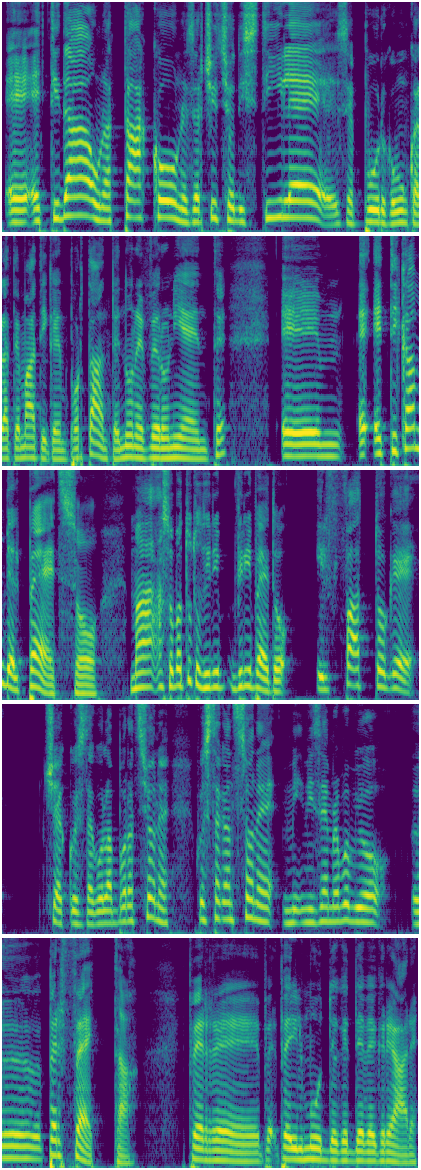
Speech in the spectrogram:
e, e, ti dà un attacco, un esercizio di stile, seppur comunque la tematica è importante, non è vero niente. E, e, e ti cambia il pezzo, ma soprattutto ti, vi ripeto, il fatto che c'è questa collaborazione, questa canzone mi, mi sembra proprio eh, perfetta. Per, per, per, il mood che deve creare.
